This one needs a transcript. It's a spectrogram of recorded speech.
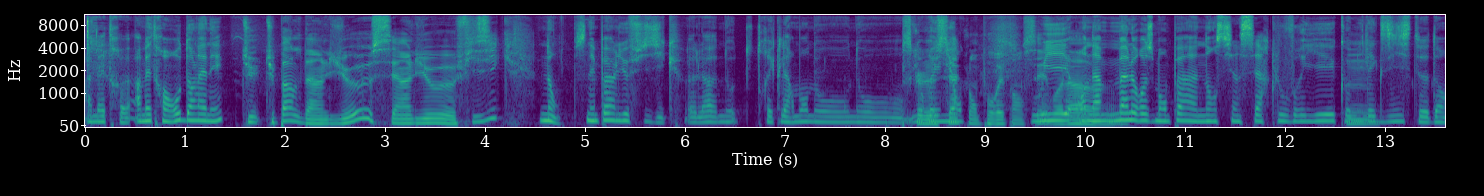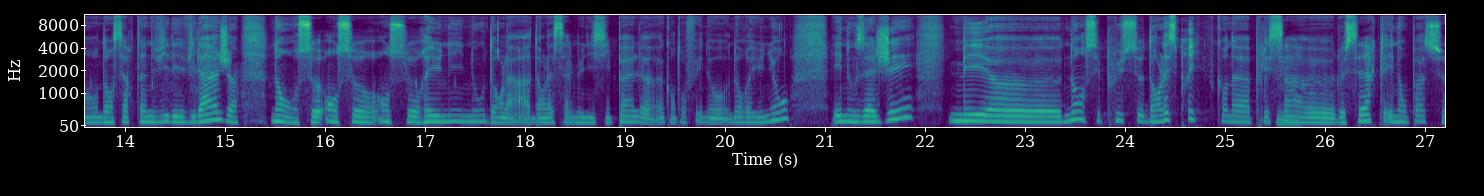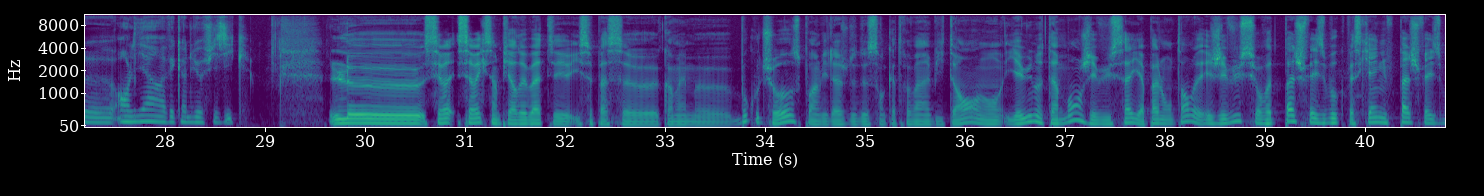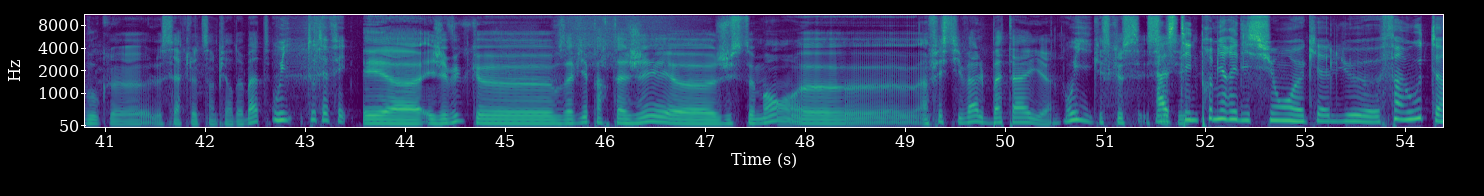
à, mettre, à mettre en route dans l'année. Tu, tu parles d'un lieu, c'est un lieu physique? Non, ce n'est pas un lieu physique. Là, nos- très clairement, nos, nos, Parce que le cercle, on pourrait penser. oui, voilà, on n'a euh, malheureusement pas un ancien cercle ouvrier comme Hmm. il existe dans, dans certaines villes et villages. Non, on se, on se, on se réunit, nous, dans la, dans la salle municipale euh, quand on fait nos, nos réunions et nos AG. Mais euh, non, c'est plus dans l'esprit qu'on a appelé ça Hmm. euh, le cercle et non pas ce- en lien avec un lieu physique. Le... C'est vrai, que Saint-Pierre-de-Batte, il se passe euh, quand même euh, beaucoup de choses pour un village de 280 habitants. Il y a eu notamment, j'ai vu ça il y a pas longtemps, et j'ai vu sur votre page Facebook, parce qu'il y a une page Facebook, euh, le cercle de Saint-Pierre-de-Batte, Oui, tout à fait. et, euh, et j'ai vu que vous aviez partagé euh, justement euh, un festival bataille. Oui. Qu'est-ce que c'est Ah, C'était une première édition qui a lieu fin août.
